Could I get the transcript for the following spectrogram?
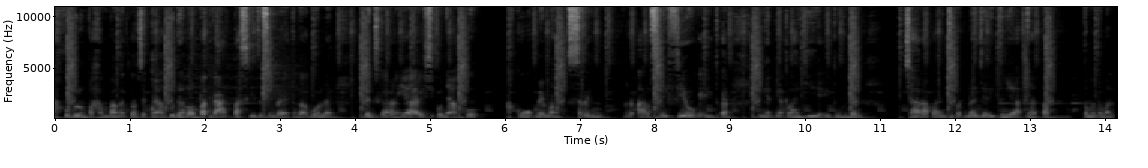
aku belum paham banget konsepnya. Aku udah lompat ke atas gitu. Sebenarnya itu nggak boleh. Dan sekarang ya risikonya aku aku memang sering harus review kayak gitu kan. Ingat-ingat lagi kayak gitu. Dan cara paling cepat belajar itu ya nyatat teman-teman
